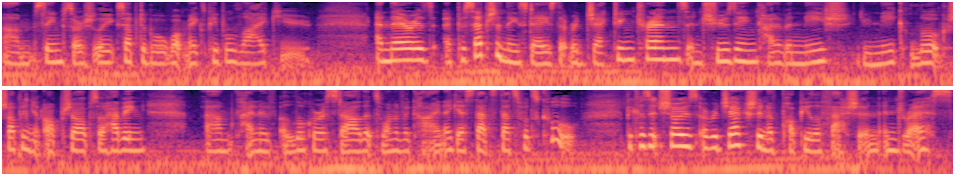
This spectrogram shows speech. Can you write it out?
um, seem socially acceptable, what makes people like you. And there is a perception these days that rejecting trends and choosing kind of a niche, unique look, shopping at op shops or having um, kind of a look or a style that's one of a kind, I guess that's that's what's cool, because it shows a rejection of popular fashion and dress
